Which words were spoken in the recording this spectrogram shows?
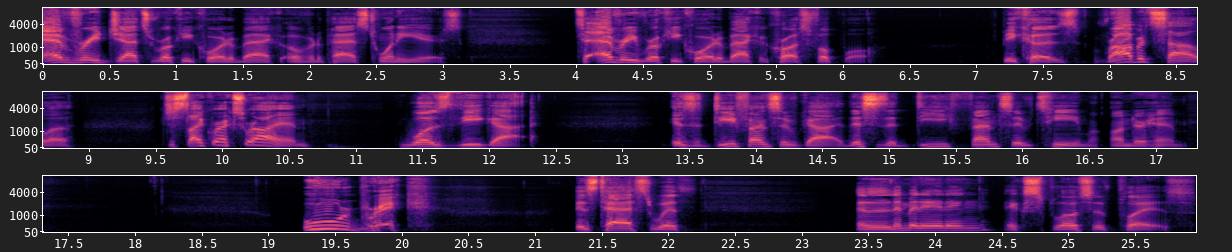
every Jets rookie quarterback over the past 20 years, to every rookie quarterback across football. Because Robert Saleh, just like Rex Ryan, was the guy, is a defensive guy. This is a defensive team under him. Ulbrich is tasked with eliminating explosive plays.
